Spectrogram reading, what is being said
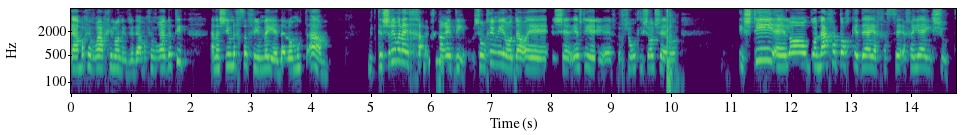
גם בחברה החילונית וגם בחברה הדתית, אנשים נחשפים לידע לא מותאם. מתקשרים אליי חרדים, שולחים לי הודעה, אה, שיש לי אפשרות לשאול שאלות, אשתי אה, לא גונחת תוך כדי היחסי, חיי האישות.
